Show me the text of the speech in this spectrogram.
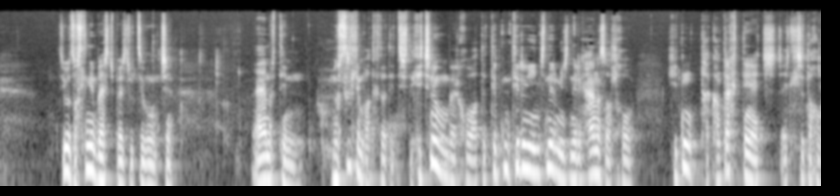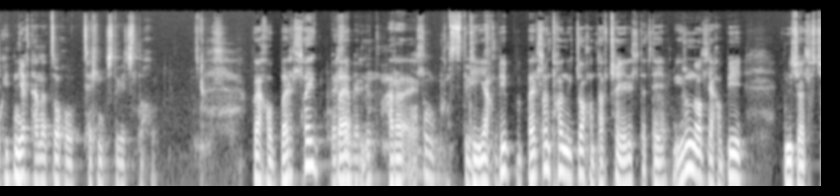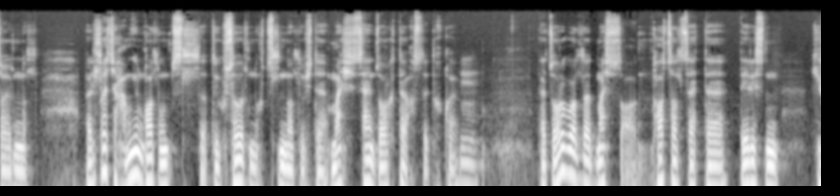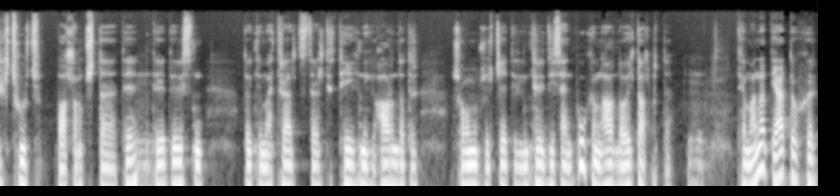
юу цуслангийн байрч барьж үзээгүй юм чинь. Амар тийм нүсрэл юм бодогдоод идэв шүү дээ. Хичнээн хүн барих уу? Одоо тэр тэрний инженер инженерийг хаанаас олох уу? Хідэн контрактын ажилчид байх уу? Хідэн яг танаа 100% цалинждаг ажилт байх уу? Яг хөө барилгыг хараа олон бүтцтэй. Тий яг би барилгын тухай нэг жоохон товчхон яриа л та тий. Ер нь бол яг би ингэж ойлгож байгаа ер нь бол барилгын чи хамгийн гол үндэслэл одоо суур нөхцөл нь бол биш та маш сайн зурагтай байх хэрэгтэй байхгүй. Тэгээ зураг бол маш тооцоол сайтай, дээрэс нь хэрэгжүүлж боломжтой тий. Тэгээ дээрэс нь одоо гэдэг материал, зэтрэл тэр техник хоорондоо тэр шугам шүлжээ тэр интерьер дизайн бүх юм хоорондоо уялдаа холбоотой. Тэгээ манад яадаг вэхээр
